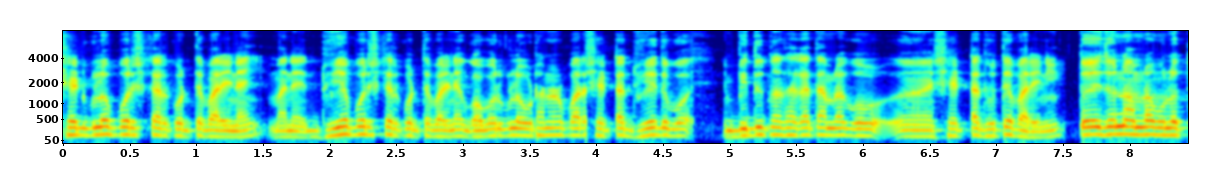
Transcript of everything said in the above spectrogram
শেডগুলো পরিষ্কার করতে পারি নাই মানে ধুয়ে পরিষ্কার করতে পারি নাই। গোবরগুলো ওঠানোর পরে শেডটা ধুয়ে দেবো, বিদ্যুৎ না থাকাতে আমরা শেডটা ধুতে পারিনি। তো এই জন্য আমরা মূলত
